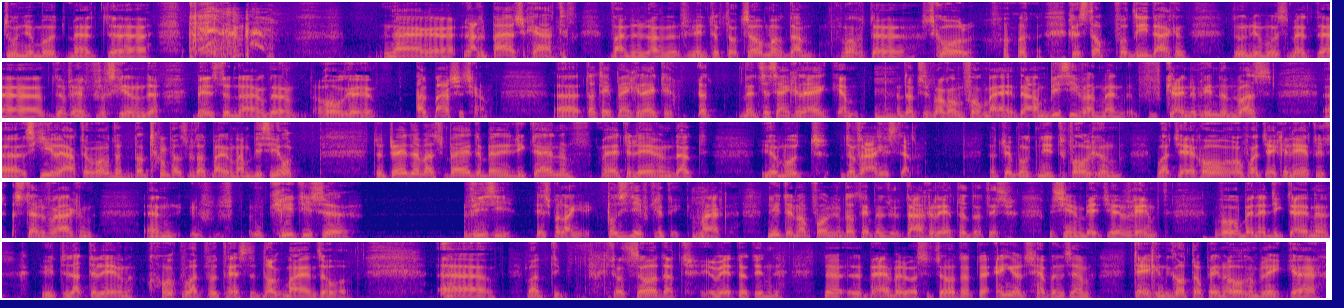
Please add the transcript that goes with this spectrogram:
toen je moet met uh, naar uh, l'alpage gaat van, van winter tot zomer, dan wordt de school gestopt voor drie dagen. Toen je moest met uh, de verschillende beesten naar de hoge alpages gaan. dat heeft mij geleid dat mensen zijn gelijk. En, dat is waarom voor mij de ambitie van mijn kleine vrienden was uh, te worden. Dat was dat mijn ambitie ook. Ten tweede was bij de Benedictijnen mij te leren dat je moet de vragen stellen. Dat je moet niet volgen wat jij hoort of wat jij geleerd is. Stel vragen en een kritische visie is belangrijk. Positief kritiek, mm. maar niet in opvolging. Dat hebben we daar geleerd. Dat is misschien een beetje vreemd voor Benedictijnen u dat te leren. Ook wat betreft het dogma enzovoort. Uh, want het was zo dat, je weet dat in de, de Bijbel was het zo dat de engels hebben ze tegen God op een ogenblik... Uh,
